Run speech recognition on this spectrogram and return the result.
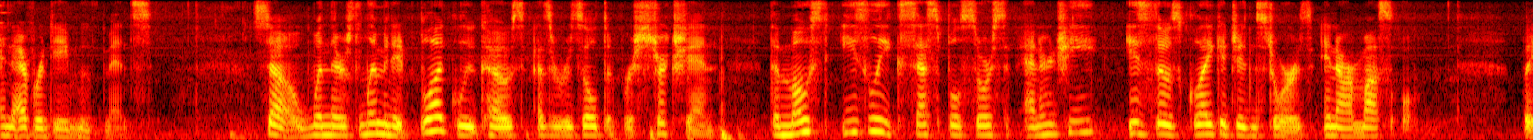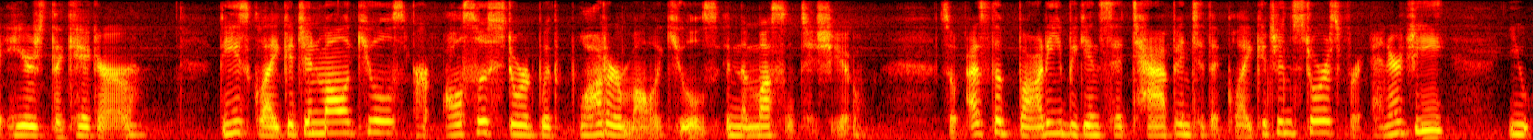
and everyday movements. So, when there's limited blood glucose as a result of restriction, the most easily accessible source of energy is those glycogen stores in our muscle. But here's the kicker these glycogen molecules are also stored with water molecules in the muscle tissue. So, as the body begins to tap into the glycogen stores for energy, you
